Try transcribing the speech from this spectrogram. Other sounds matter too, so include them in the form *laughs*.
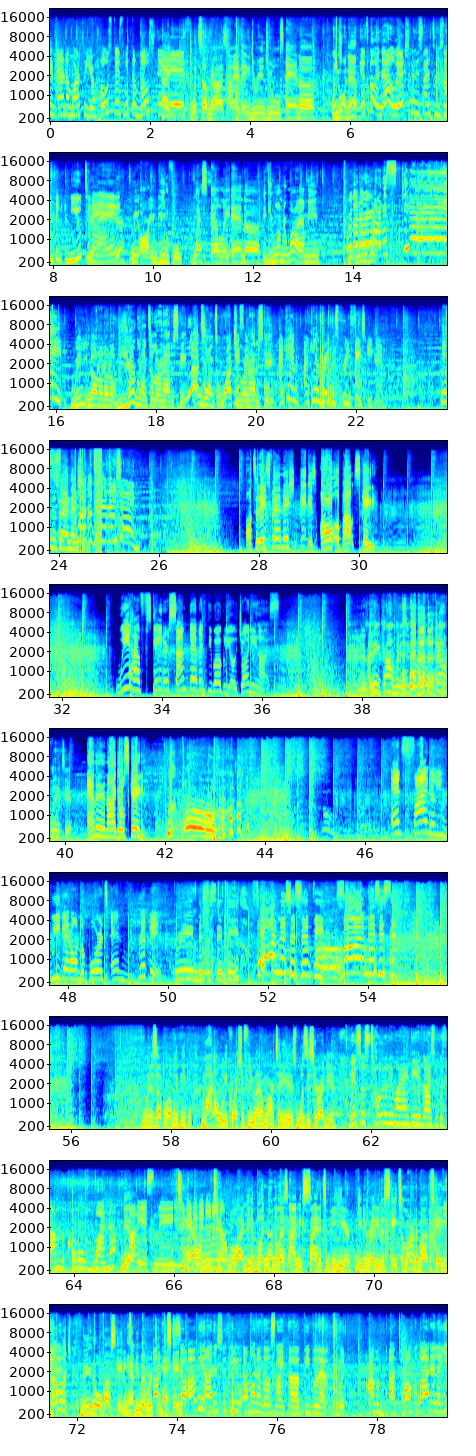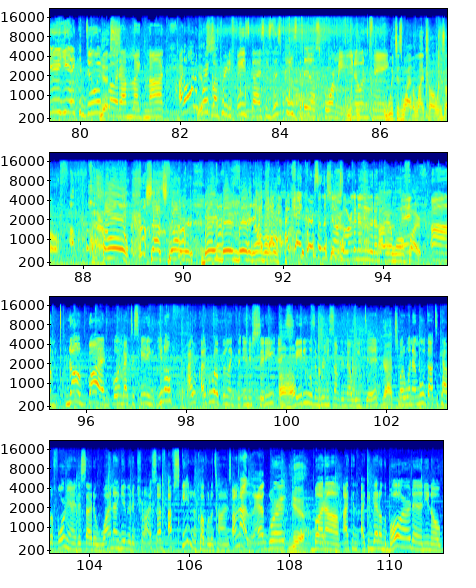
am Anna Marta, your hostess with the mostest. Hey, what's up, guys? I am Adrian Jules, and uh, it's Which- going down. It's going down. We actually decided to do something new today. Yeah, we are in beautiful West LA, and uh, if you wonder why, I mean, We're gonna we learn how to skate. We no no no no. You're going to learn how to skate. What? I'm going to watch you learn how to skate. I can't. I can't break this pretty face, Adrian. This is Fan Nation. Welcome to Fan Nation. On today's Fan Nation, it is all about skating. We have skater Sante Ventiboglio joining us. I need confidence. You gotta build my confidence here. Anna and I go skating. *laughs* And finally, we get on the boards and rip it. Three Mississippi, four Mississippi, five Mississippi. What is up, lovely people? My only question for you, Anna Marte, is: Was this your idea? This was totally my idea, guys, because I'm the cool one, Yeah. obviously. Terrible, *laughs* terrible idea. But nonetheless, I'm excited to be here, getting ready to skate to learn about skating. How much do you know about skating? Have you ever attempted Okay, skating? so I'll be honest with you. I'm one of those like uh, people that would. I would I'll talk about it like yeah yeah I can do it Yes. but I'm like not I don't want to Yes. break my pretty face guys because this pays the bills for me you know what I'm saying Which is why the lights are always off. Oh, *laughs* shots fired! Bang, bang, bang! I I'm on. can't, I can't curse on the show, so we're gonna leave it alone. I am on fire. Um, no, but going back to skating, you know, I, I grew up in like the inner city, and Uh-huh. skating wasn't really something that we did. Got you. But when I moved out to California, I decided why not give it a try. So I've, I've skated a couple of times. I'm not that great, Yeah. but um, I can I can get on the board and you know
